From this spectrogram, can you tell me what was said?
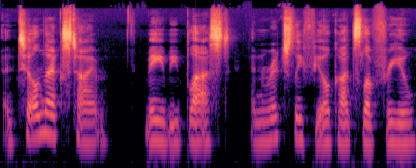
Until next time. May you be blessed and richly feel God's love for you.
